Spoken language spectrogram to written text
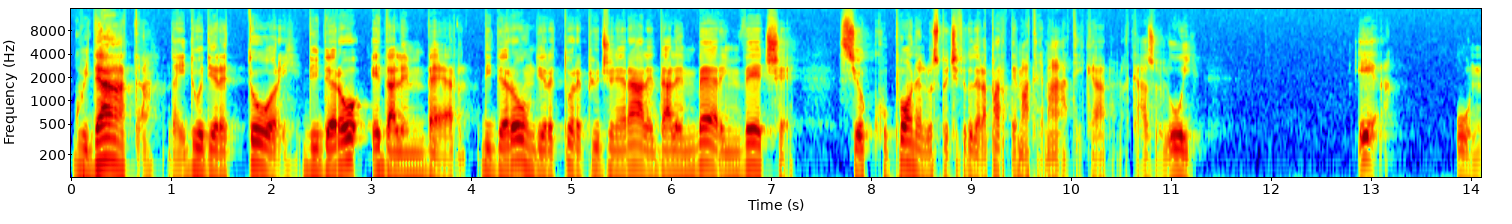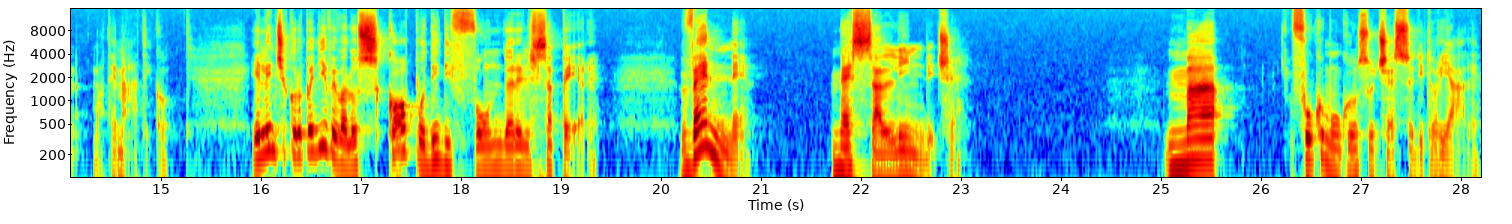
guidata dai due direttori Diderot e d'Alembert. Diderot, un direttore più generale, d'Alembert invece si occupò nello specifico della parte matematica, non a caso lui era un matematico. E l'enciclopedia aveva lo scopo di diffondere il sapere. Venne messa all'indice, ma fu comunque un successo editoriale,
